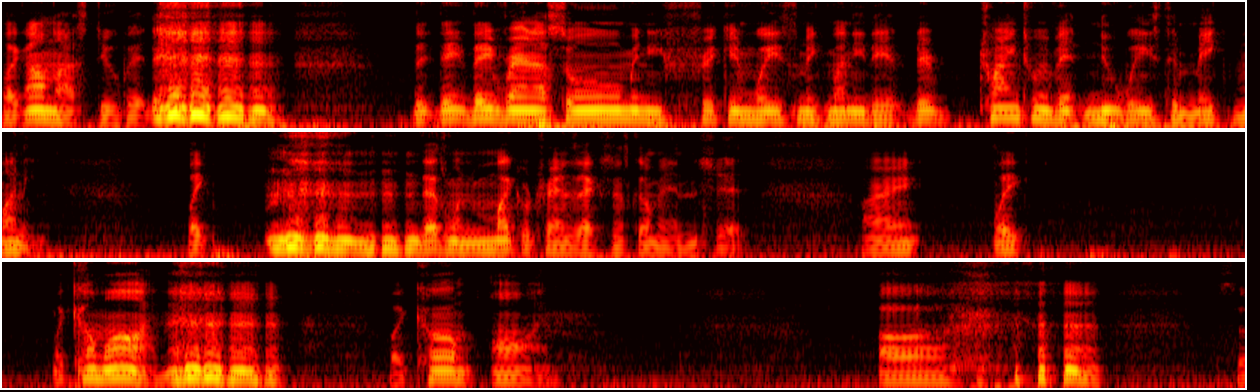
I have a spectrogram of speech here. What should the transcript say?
Like I'm not stupid. they, they they ran out so many freaking ways to make money. They they're trying to invent new ways to make money. Like, that's when microtransactions come in and shit. Alright? Like, like, come on. like, come on. Uh, so,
